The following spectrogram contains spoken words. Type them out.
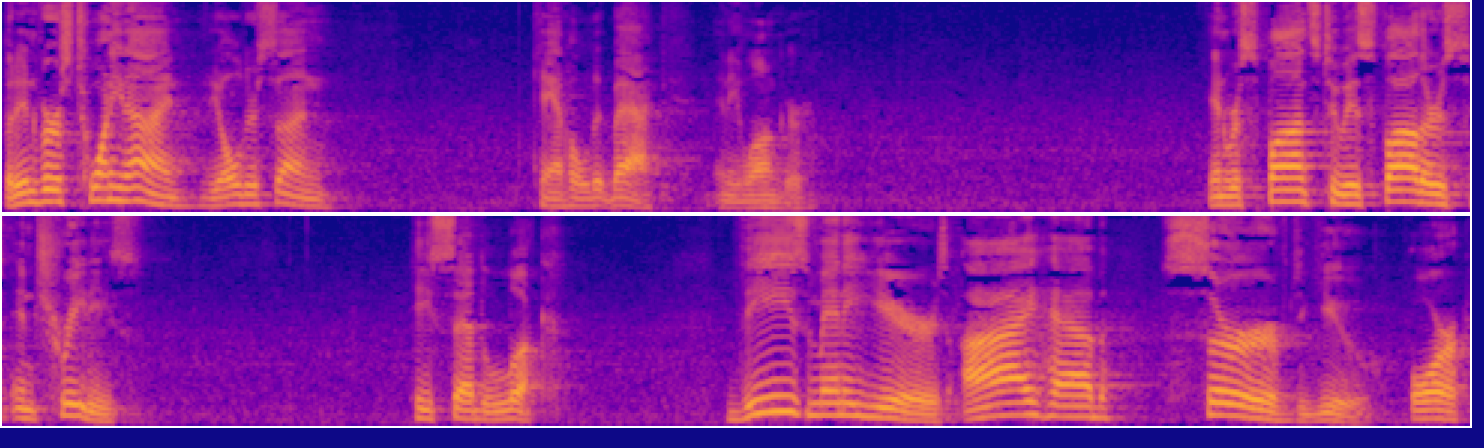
But in verse 29, the older son can't hold it back any longer. in response to his father's entreaties, he said, Look, these many years I have served you, or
